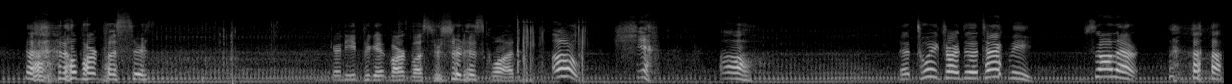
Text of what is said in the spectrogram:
no barkbusters. I I need to get barkbusters for this squad. Oh, shit. Oh. That twig tried to attack me! Saw that!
